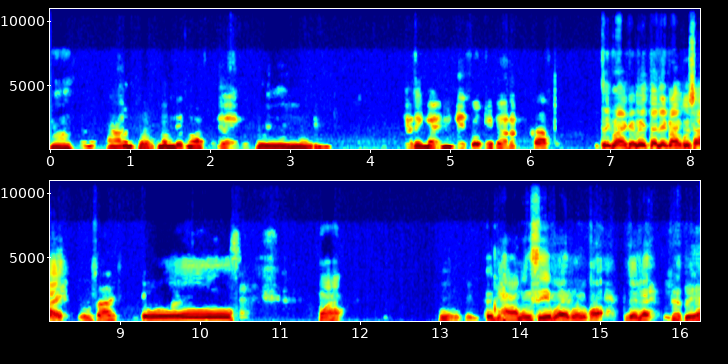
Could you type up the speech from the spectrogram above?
อืมหามันเถิดน้ำเด็กน้อยเอออืมเด็กหน่อยนี่เก๋โศกให้พอนะครับเด็กน้อยก็มีแต่เด็กน้อยผู้ชายรู้ใช่โอ้ว้าวเป็นหาหนึ่งสี่ไว้บ่พอได้เลยเลิกแล้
